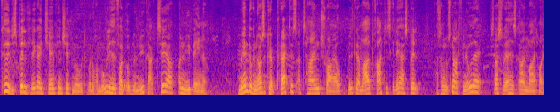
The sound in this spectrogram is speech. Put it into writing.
Kødet i spillet ligger i Championship Mode, hvor du har mulighed for at åbne nye karakterer og nye baner. Men du kan også køre Practice og Time Trial, hvilket er meget praktisk i det her spil, for som du snart finder ud af, så er sværhedsgraden meget høj.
